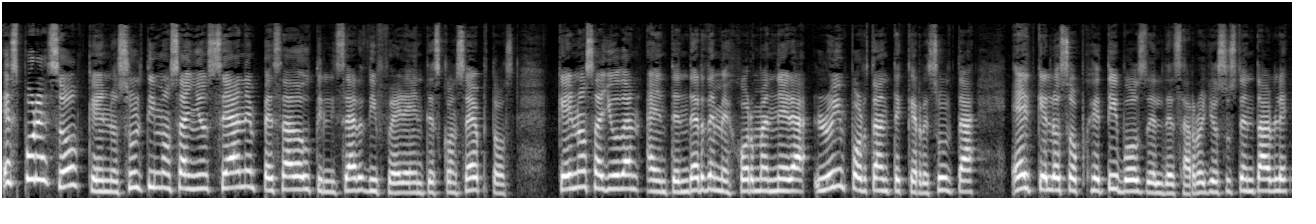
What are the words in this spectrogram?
Es por eso que en los últimos años se han empezado a utilizar diferentes conceptos que nos ayudan a entender de mejor manera lo importante que resulta el que los objetivos del desarrollo sustentable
